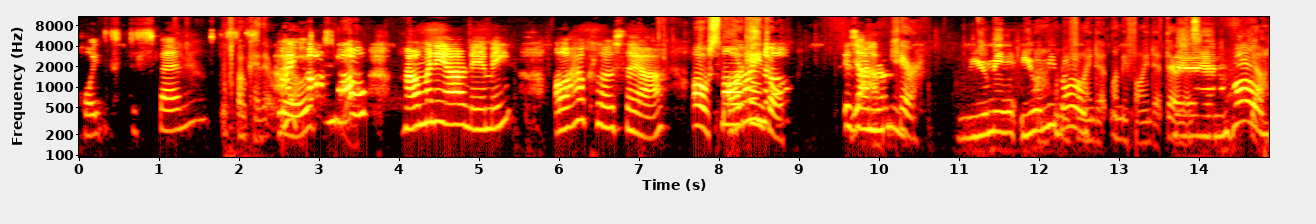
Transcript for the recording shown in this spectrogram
points to spend. This Okay, there we I don't know how many are near me or how close they are. Oh, small All I archangel. know is Yeah, I'm running. Here, You, me, you and me let me both. find it. Let me find it. There it is. And I'm home. Yeah.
